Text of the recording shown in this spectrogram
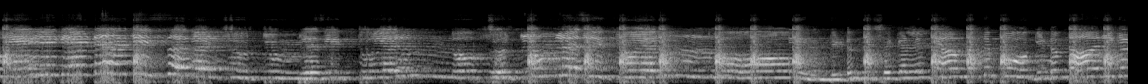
കേട്ട കിസ്സകൾ ചുറ്റും രസിത്തുയരുന്നു. ചുറ്റും രസിത്തുയരുന്നു. ഇരുന്നിടും ദിശകളിൽ ഞാമത്ത് പോകിടും നാരികൾ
